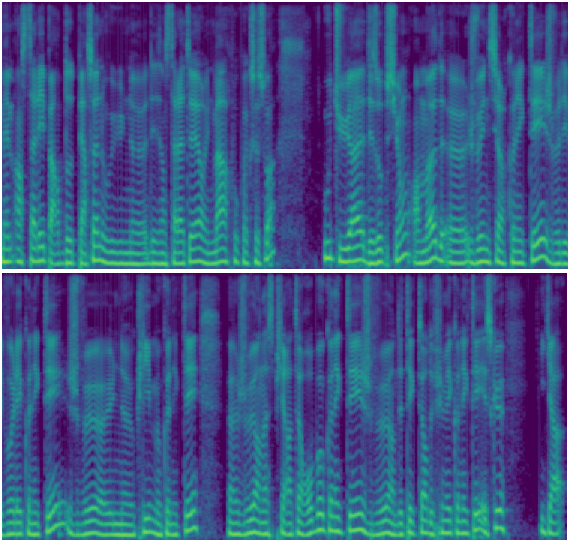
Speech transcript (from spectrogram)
même installer par d'autres personnes ou une, des installateurs, une marque ou quoi que ce soit, où tu as des options en mode euh, je veux une serrure connectée, je veux des volets connectés, je veux euh, une clim connectée, euh, je veux un aspirateur robot connecté, je veux un détecteur de fumée connecté. Est-ce que il y a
